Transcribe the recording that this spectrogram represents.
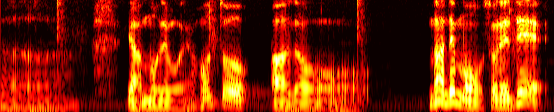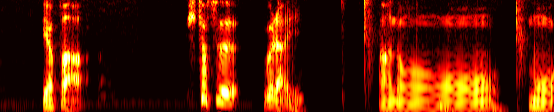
あーいや、もうでもね、本当あのーまあでも、それで、やっぱ、一つぐらい、あのーも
